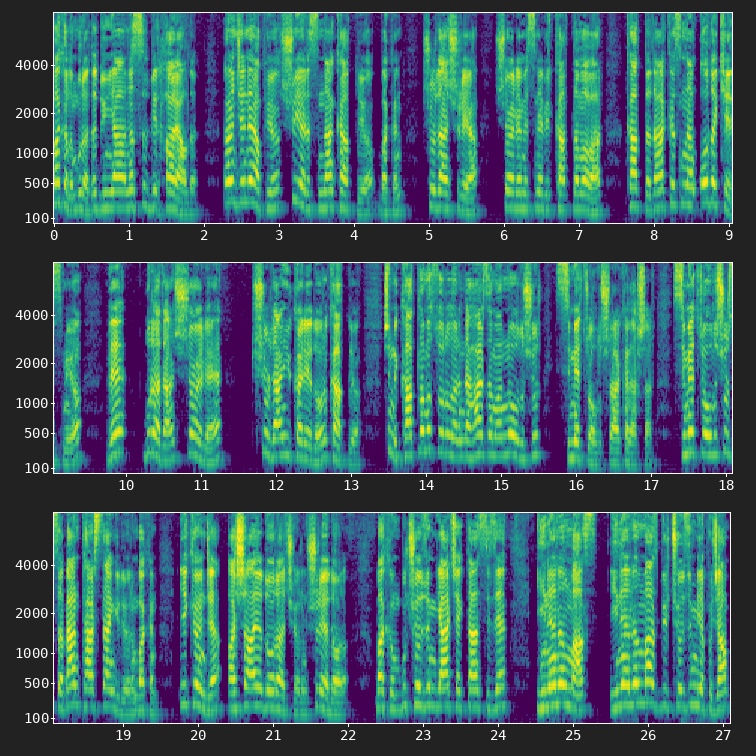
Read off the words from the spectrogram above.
Bakalım burada dünya nasıl bir hal aldı. Önce ne yapıyor? Şu yarısından katlıyor. Bakın şuradan şuraya şöylemesine bir katlama var. Katladı arkasından o da kesmiyor. Ve buradan şöyle şuradan yukarıya doğru katlıyor. Şimdi katlama sorularında her zaman ne oluşur? Simetri oluşur arkadaşlar. Simetri oluşursa ben tersten gidiyorum. Bakın ilk önce aşağıya doğru açıyorum. Şuraya doğru. Bakın bu çözüm gerçekten size inanılmaz, inanılmaz bir çözüm yapacağım.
